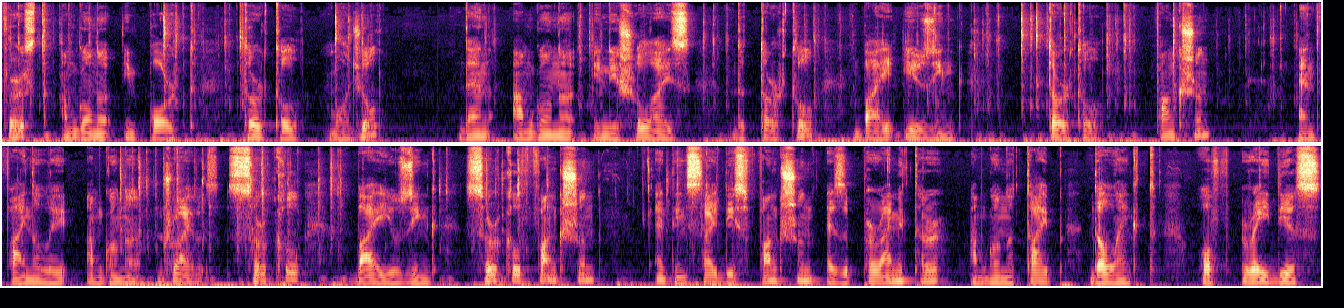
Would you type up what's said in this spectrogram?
first I'm gonna import turtle module, then I'm gonna initialize the turtle by using turtle function. And finally I'm gonna drive a circle by using circle function and inside this function as a parameter I'm gonna type the length of radius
